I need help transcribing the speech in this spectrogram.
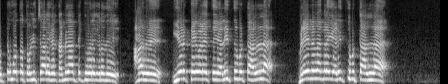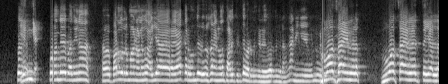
ஒட்டுமொத்த தொழிற்சாலைகள் தமிழ்நாட்டுக்கு வருகிறது. அது இயற்கை வளத்தை அழித்து விட்டு அல்ல விளைநிலங்களை அழித்து விட்டு அல்ல. எங்க இப்போ வந்து பாத்தீங்கன்னா பரந்தூர் விமான நிலையம் ஐயாயிரம் ஏக்கர் வந்து விவசாய நிலத்தை அழிச்சிட்டு வருதுங்க வருதுங்கிறாங்க. நீங்க விவசாய நில விவசாய நிலத்தை அல்ல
